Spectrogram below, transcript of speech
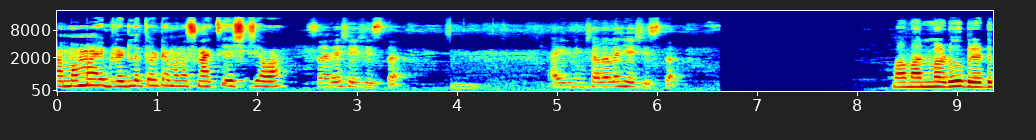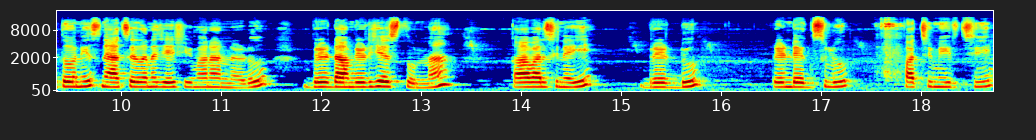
అమ్మమ్మ ఈ బ్రెడ్లతో ఏమైనా స్నాక్స్ చేసేసావా? సరే చేసిస్తా. ఐదు నిమిషాలలో చేసిస్తా. మా మన్మడు బ్రెడ్తోని స్నాక్స్ ఏదైనా చేసి ఇవ్వమని అన్నాడు. బ్రెడ్ ఆమ్లెట్ చేస్తున్నా. కావాల్సినవి బ్రెడ్ రెండు ఎగ్స్లు పచ్చిమిర్చి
